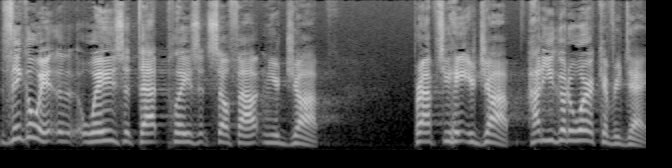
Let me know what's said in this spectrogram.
Think of ways that that plays itself out in your job. Perhaps you hate your job. How do you go to work every day?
